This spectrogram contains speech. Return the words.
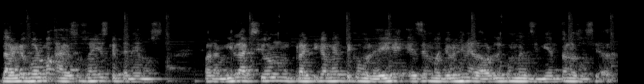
darle forma a esos sueños que tenemos. Para mí la acción prácticamente, como le dije, es el mayor generador de convencimiento en la sociedad.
